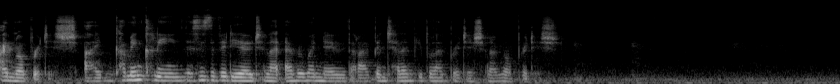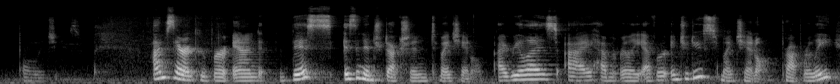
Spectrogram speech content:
I'm not British. I'm coming clean. This is a video to let everyone know that I've been telling people I'm British and I'm not British. Apologies. I'm Sarah Cooper, and this is an introduction to my channel. I realized I haven't really ever introduced my channel properly,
